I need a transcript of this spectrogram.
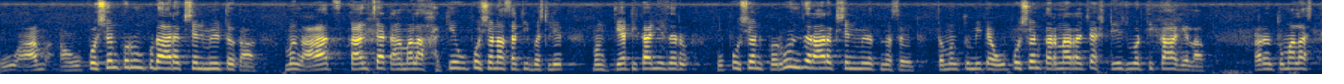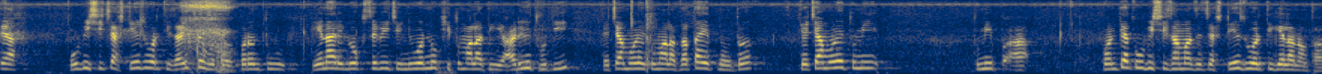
उ- आम उपोषण करून कुठं आरक्षण मिळतं का? मग आज कालच्या टायमाला हाके उपोषणासाठी बसलेत. मग त्या ठिकाणी जर उपोषण करून जर आरक्षण मिळत नसेल तर मग तुम्ही त्या उपोषण करणाऱ्याच्या स्टेजवरती का गेलात? कारण तुम्हाला त्या ओबीसीच्या स्टेजवरती जायचं होतं परंतु येणारी लोकसभेची निवडणूक ही तुम्हाला ती आडवीत होती. त्याच्यामुळे तुम्हाला जाता येत नव्हतं. त्याच्यामुळे तुम्ही तुम्ही प- आ- कोणत्याच ओबीसी समाजाच्या स्टेजवरती गेला नव्हता.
